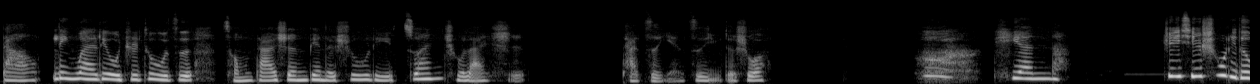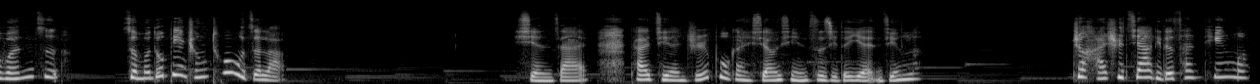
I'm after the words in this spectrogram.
当另外六只兔子从他身边的书里钻出来时，他自言自语的说：“哦，天哪！这些书里的文字怎么都变成兔子了？”现在，他简直不敢相信自己的眼睛了。这还是家里的餐厅吗？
